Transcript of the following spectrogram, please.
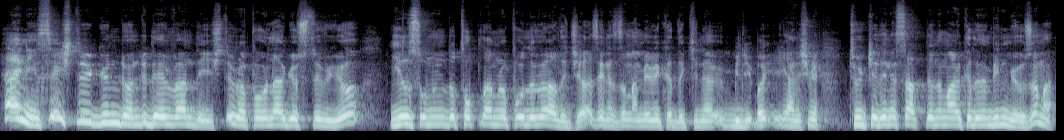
Her neyse işte gün döndü, devran değişti. Raporlar gösteriyor. Yıl sonunda toplam raporları alacağız. En azından Amerika'dakine yani şimdi Türkiye'de ne sattığını markalarını bilmiyoruz ama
